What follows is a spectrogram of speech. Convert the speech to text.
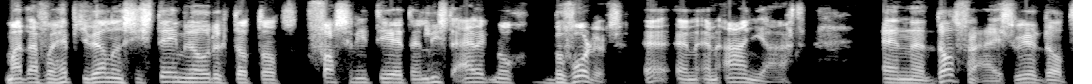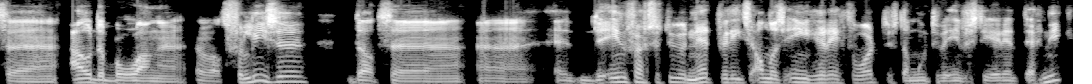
Maar daarvoor heb je wel een systeem nodig dat dat faciliteert en liefst eigenlijk nog bevordert hè, en, en aanjaagt. En uh, dat vereist weer dat uh, oude belangen wat verliezen, dat uh, de infrastructuur net weer iets anders ingericht wordt. Dus dan moeten we investeren in techniek.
